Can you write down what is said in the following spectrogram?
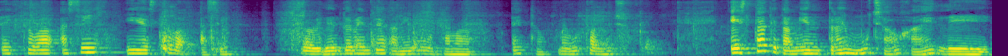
Esto va así y esto va así. Pero evidentemente a mí me gusta más esto, me gusta mucho. Esta que también trae mucha hoja ¿eh? de,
